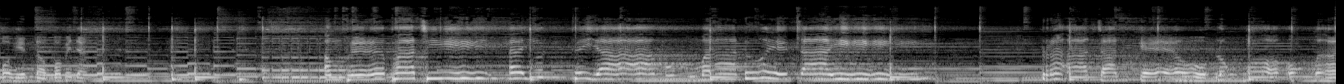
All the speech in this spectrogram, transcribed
บ่เห็นดอกบ่เป็นยังอำเภอภาชีอายุธยามุ่งมาด้วยใจ พระอาจารย์แก้วหลวงพ่อองค์ใหม่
